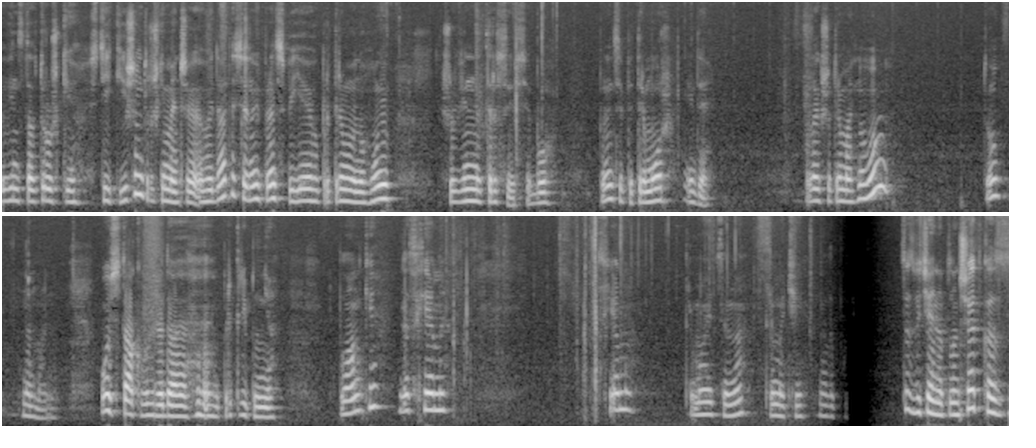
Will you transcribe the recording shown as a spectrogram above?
Він став трошки стійкішим, трошки менше гойдатися. Ну і в принципі я його притримую ногою, щоб він не трясився, бо в принципі тримор іде. Але якщо тримати ногою, то нормально. Ось так виглядає прикріплення планки для схеми. Схема тримається на тримачі на липучці. Це звичайна планшетка з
